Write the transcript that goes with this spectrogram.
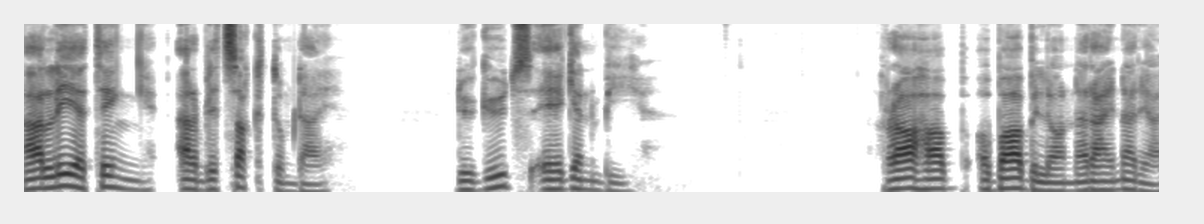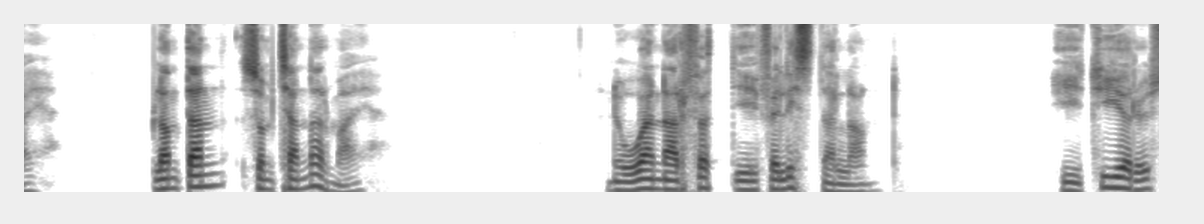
Herlige ting er blitt sagt om deg, du Guds egen by. Rahab og Babylon regner jeg, blant den som kjenner meg. Noen er født i filisterland, i Tyrus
